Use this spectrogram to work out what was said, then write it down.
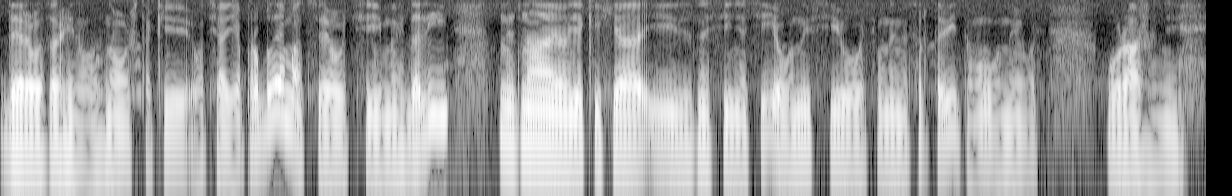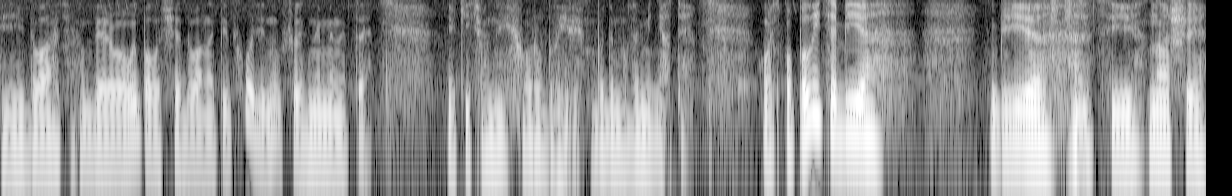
дерево загинуло. Знову ж таки, оця є проблема. Це оці мигдалі. Не знаю, яких я із насіння сіяв. Вони всі ось вони не сортові, тому вони ось уражені. І два дерева випало, ще два на підході. Ну, щось з ними не те. Якісь вони хворобливі. Будемо заміняти. Ось попелиця б'є, б'є ці наші,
